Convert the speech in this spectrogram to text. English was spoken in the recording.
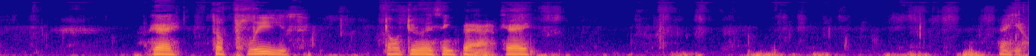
Okay? So please don't do anything bad, okay? Thank you.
